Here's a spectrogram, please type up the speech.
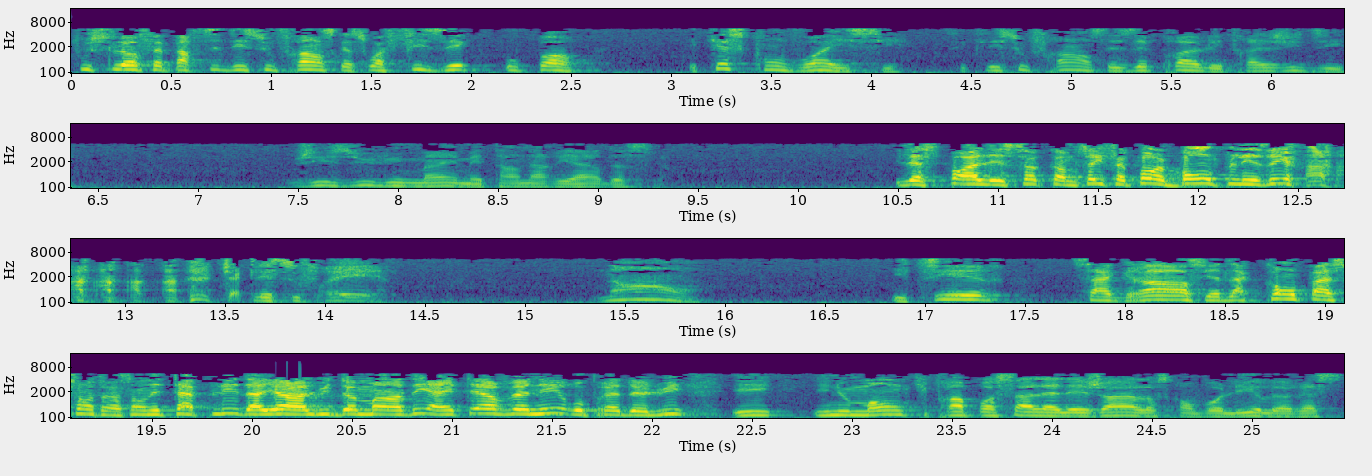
Tout cela fait partie des souffrances, qu'elles soient physiques ou pas. Et qu'est-ce qu'on voit ici? C'est que les souffrances, les épreuves, les tragédies, Jésus lui-même est en arrière de cela. Il laisse pas aller ça comme ça. Il fait pas un bon plaisir. Check les souffrir. Non. Il tire sa grâce. Il y a de la compassion à travers On est appelé d'ailleurs à lui demander, à intervenir auprès de lui. Et il nous montre qu'il ne prend pas ça à la légère lorsqu'on va lire le reste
